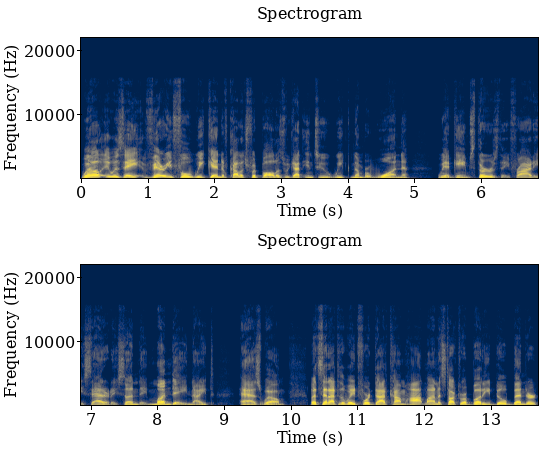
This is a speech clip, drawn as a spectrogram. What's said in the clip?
Well, it was a very full weekend of college football as we got into week number one we had games Thursday, Friday, Saturday, Sunday, Monday night as well. Let's head out to the WadeFord.com hotline. Let's talk to our buddy Bill Bender,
